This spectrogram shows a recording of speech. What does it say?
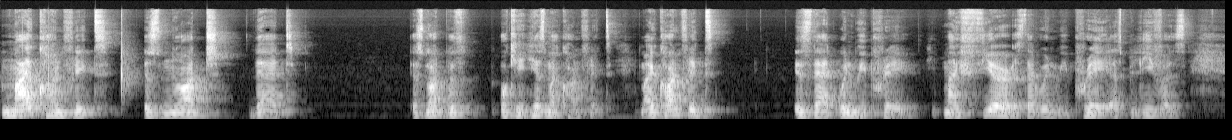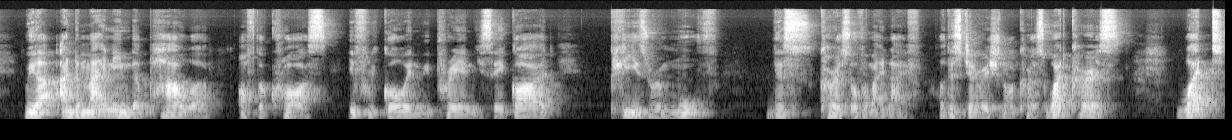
my conflict is not that is not with okay here's my conflict my conflict is that when we pray my fear is that when we pray as believers we are undermining the power of the cross if we go and we pray and we say god please remove this curse over my life or this generational curse what curse what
